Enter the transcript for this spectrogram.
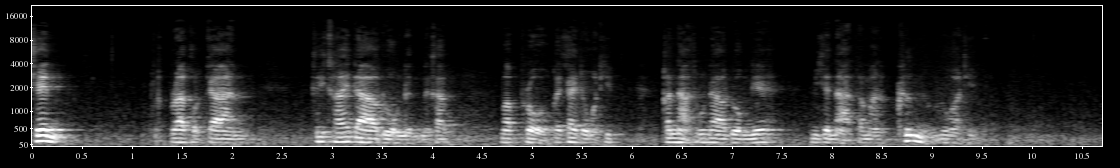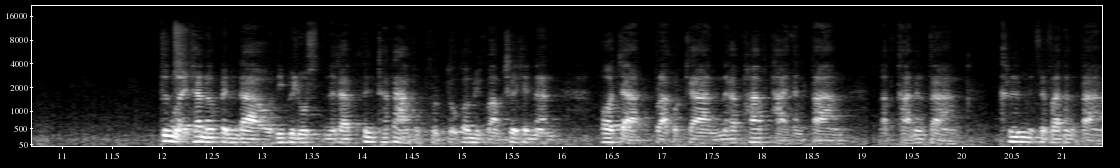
เช่น ปรากฏการณ์คล้ายๆ ดาวดวงหนึ่งนะครับ มาโผล่ใกล้ๆดวงอาทิตย์ ขนาดของดาวดวงนี้มีขนาดประมาณครึ่งของดวงอาทิตย์ ซึ่งหลายท่านว่าเป็นดาวนิบิลุสนะครับ ซึ่งถ้าถามผมส่วนตัวก็มีความเชื่อเช่นนั้นเพราะจากปรากฏการณ์นะครับภาพถ่ายต่างๆ หลักฐานต่างๆ คลื่นไฟฟ้าต่าง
